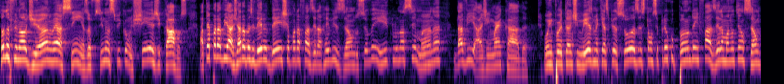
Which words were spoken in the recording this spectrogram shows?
Todo final de ano é assim, as oficinas ficam cheias de carros. Até para viajar, o brasileiro deixa para fazer a revisão do seu veículo na semana da viagem marcada. O importante mesmo é que as pessoas estão se preocupando em fazer a manutenção.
